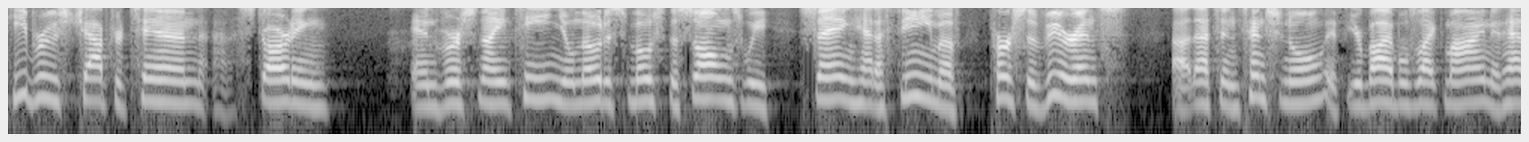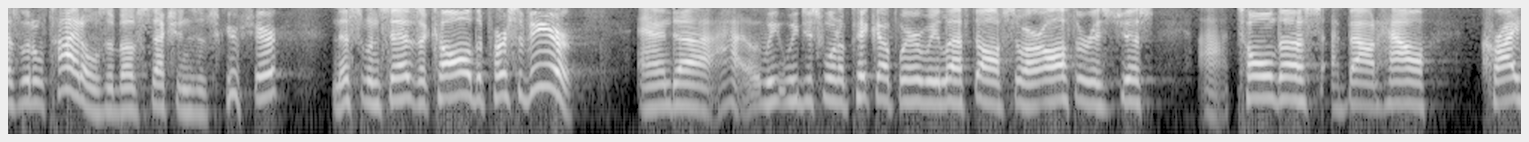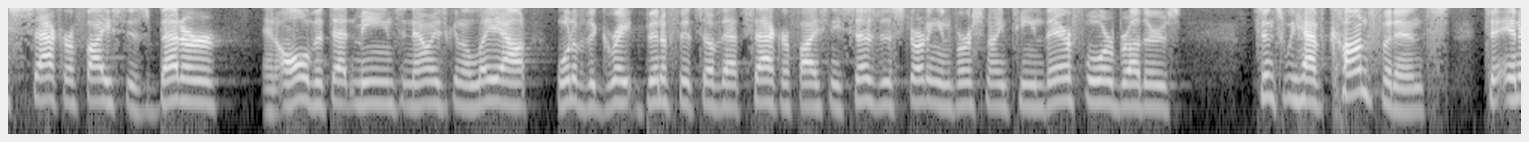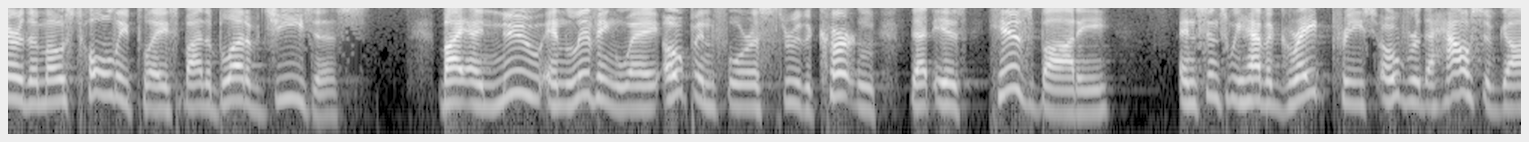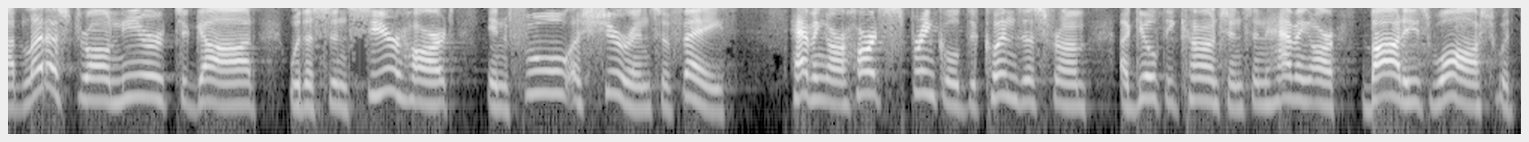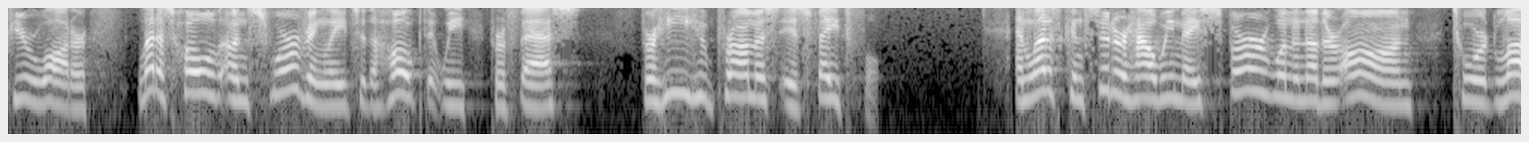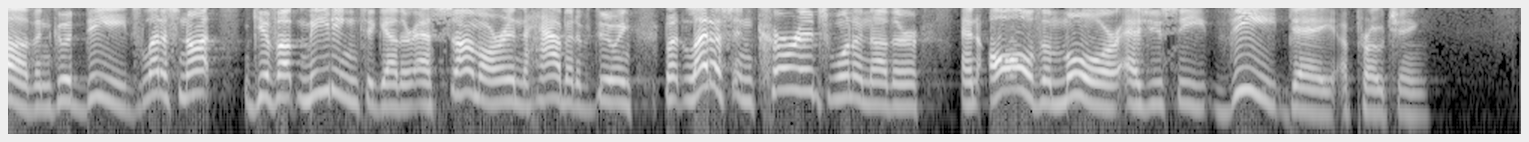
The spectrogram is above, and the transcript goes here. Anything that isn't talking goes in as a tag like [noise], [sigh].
Hebrews chapter 10, uh, starting in verse 19. You'll notice most of the songs we sang had a theme of perseverance. Uh, that's intentional. If your Bible's like mine, it has little titles above sections of Scripture. And this one says, A Call to Persevere. And uh, we, we just want to pick up where we left off. So our author has just uh, told us about how Christ's sacrifice is better and all that that means. And now he's going to lay out one of the great benefits of that sacrifice. And he says this starting in verse 19 Therefore, brothers, since we have confidence to enter the most holy place by the blood of Jesus, by a new and living way opened for us through the curtain that is his body, and since we have a great priest over the house of God, let us draw near to God with a sincere heart in full assurance of faith, having our hearts sprinkled to cleanse us from a guilty conscience, and having our bodies washed with pure water, let us hold unswervingly to the hope that we profess, for he who promised is faithful. And let us consider how we may spur one another on toward love and good deeds. Let us not give up meeting together as some are in the habit of doing, but let us encourage one another, and all the more as you see the day approaching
